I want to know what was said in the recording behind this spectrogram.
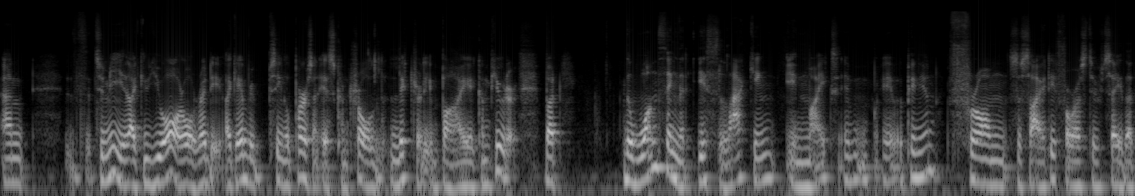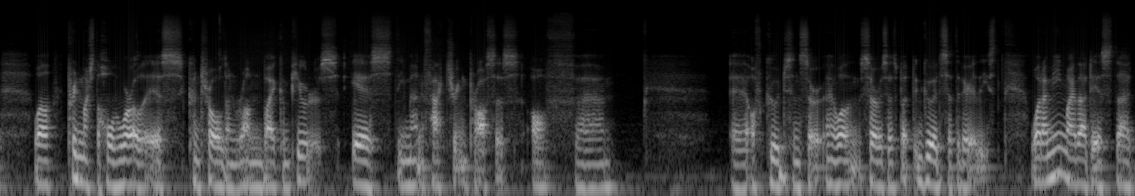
And to me, like you are already, like every single person is controlled literally by a computer. But the one thing that is lacking, in my opinion, from society for us to say that, well, pretty much the whole world is controlled and run by computers, is the manufacturing process of um, uh, of goods and ser uh, well services, but goods at the very least. What I mean by that is that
